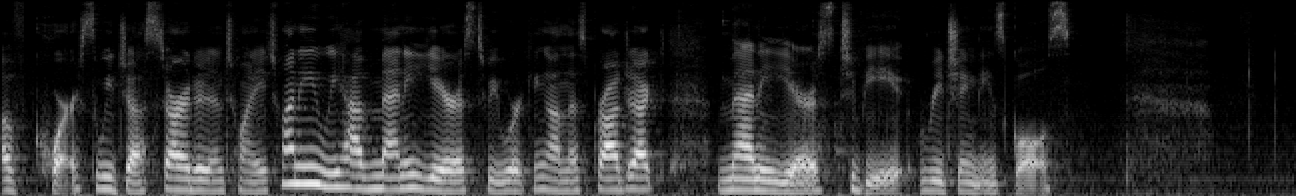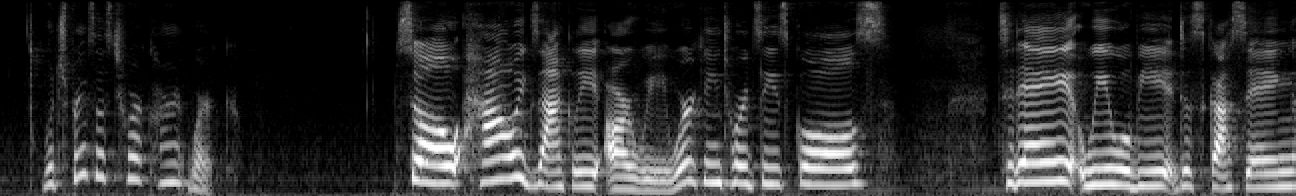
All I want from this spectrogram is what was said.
of course. We just started in 2020. We have many years to be working on this project, many years to be reaching these goals. Which brings us to our current work. So how exactly are we working towards these goals? Today, we will be discussing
